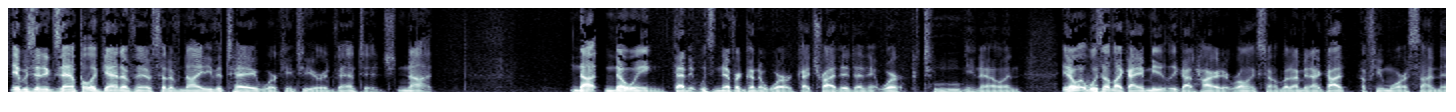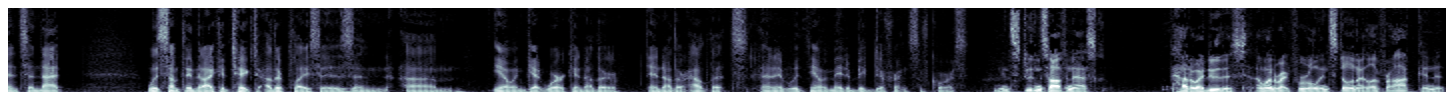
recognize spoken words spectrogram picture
it was an example again of you know, sort of naivete working to your advantage, not not knowing that it was never going to work. I tried it and it worked, mm-hmm. you know, and you know, it wasn't like I immediately got hired at Rolling Stone, but I mean, I got a few more assignments and that was something that I could take to other places and um, you know and get work in other in other outlets, and it would you know it made a big difference, of course. I mean, students often ask, "How do I do this? I want to write for Rolling Stone. I love rock, and it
